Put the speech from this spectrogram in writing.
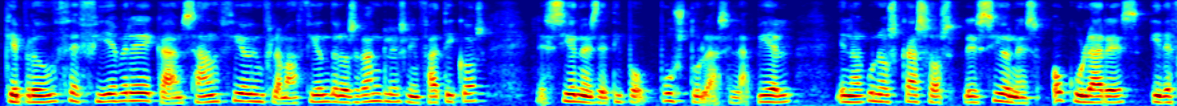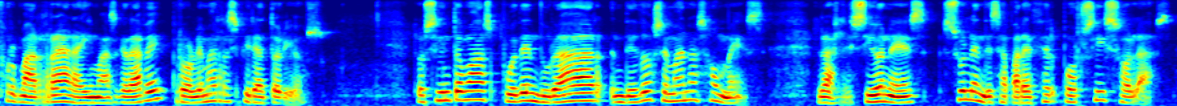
que produce fiebre, cansancio, inflamación de los ganglios linfáticos, lesiones de tipo pústulas en la piel y en algunos casos lesiones oculares y de forma rara y más grave problemas respiratorios. Los síntomas pueden durar de dos semanas a un mes. Las lesiones suelen desaparecer por sí solas.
